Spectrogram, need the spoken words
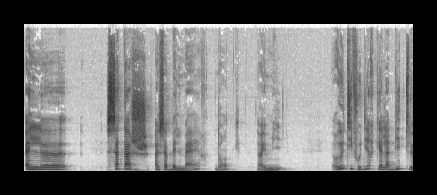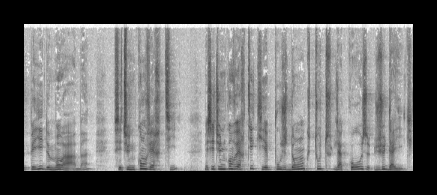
elle euh, s'attache à sa belle-mère, donc, Noémie. Ruth, il faut dire qu'elle habite le pays de Moab. Hein. C'est une convertie, mais c'est une convertie qui épouse donc toute la cause judaïque.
